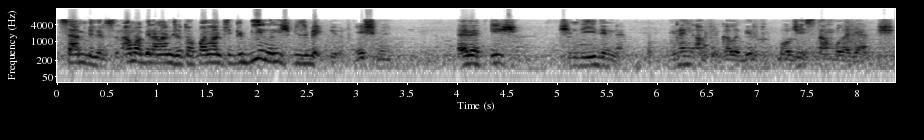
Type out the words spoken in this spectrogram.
Sen bilirsin ama bir an önce toparlan çünkü bir yıl iş bizi bekliyor. İş mi? Evet iş. Şimdi iyi dinle. Güney Afrikalı bir futbolcu İstanbul'a gelmiş.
